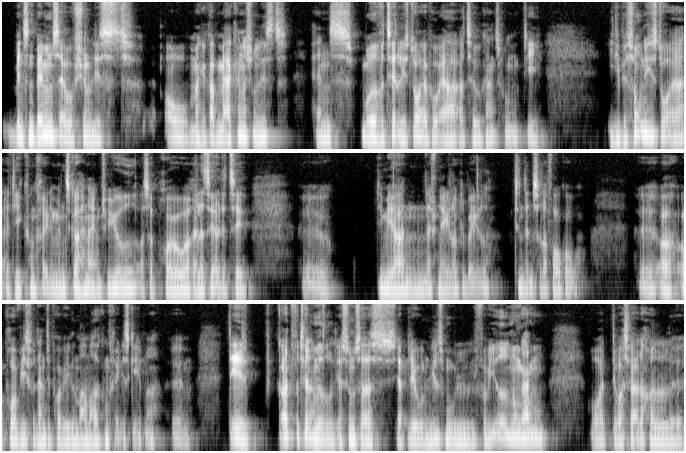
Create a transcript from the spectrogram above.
Vincent Bemmens er jo journalist, og man kan godt mærke, at han er journalist. Hans måde at fortælle historier på er at tage udgangspunkt i, i de personlige historier af de konkrete mennesker, han har interviewet, og så prøve at relatere det til øh, de mere nationale og globale tendenser, der foregår, øh, og, og prøve at vise, hvordan det påvirkede meget, meget konkrete skæbner. Øh, det er et godt fortællermiddel. Jeg synes også, jeg blev en lille smule forvirret nogle gange, hvor det var svært at holde, øh,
